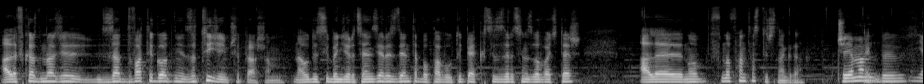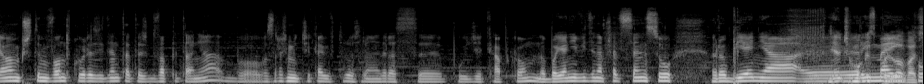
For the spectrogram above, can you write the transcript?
Ale w każdym razie za dwa tygodnie, za tydzień, przepraszam, na audycji będzie recenzja Rezydenta, bo Paweł Typiak chce zrecenzować też, ale no, no fantastyczna gra. Czy ja mam, Jakby, ja mam przy tym wątku Residenta też dwa pytania, bo zaraz mnie ciekawi, w którą stronę teraz y, pójdzie Capcom, no bo ja nie widzę na przykład sensu robienia y, Nie wiem, czy mogę spoilować, y,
